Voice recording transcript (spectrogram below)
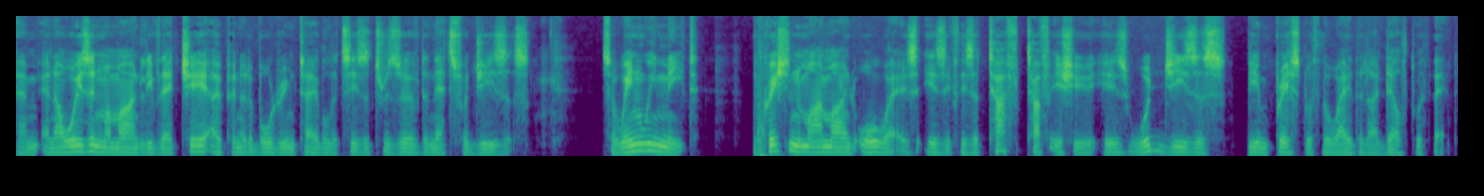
um, and I always in my mind leave that chair open at a boardroom table that says it's reserved and that's for Jesus. So when we meet, the question in my mind always is if there's a tough, tough issue, is would Jesus be impressed with the way that I dealt with that?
